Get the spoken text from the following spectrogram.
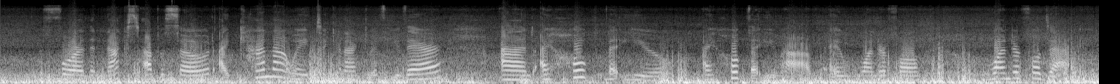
for the next episode. I cannot wait to connect with you there. And I hope that you, I hope that you have a wonderful, wonderful day.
